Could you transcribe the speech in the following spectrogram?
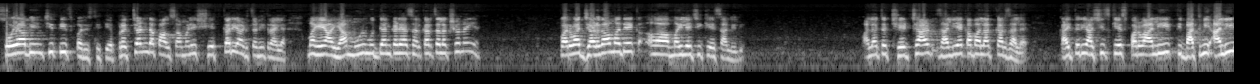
सोयाबीनची तीच परिस्थिती आहे. प्रचंड पावसामुळे शेतकरी अडचणीत राहिलाय. मग हे ह्या मूळ मुद्द्यांकडे या सरकारचं लक्ष नाहीये. परवा जळगावमध्ये एक महिलेची केस आलेली. मला तर छेडछाड झाली आहे का बलात्कार झालाय. काहीतरी अशीच केस परवा आली ती बातमी आली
